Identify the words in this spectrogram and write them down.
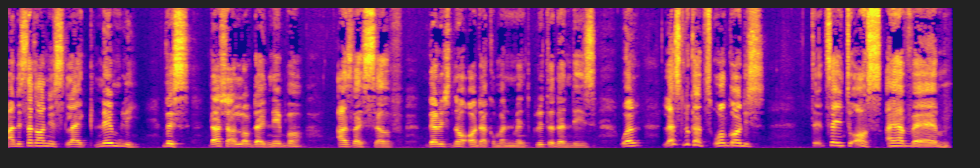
And the second is like, namely, this thou shalt love thy neighbor as thyself. There is no other commandment greater than this. Well, let's look at what God is t- saying to us. I have um,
